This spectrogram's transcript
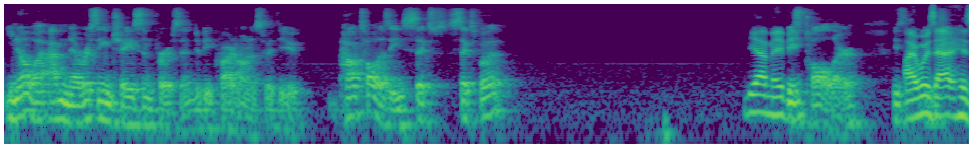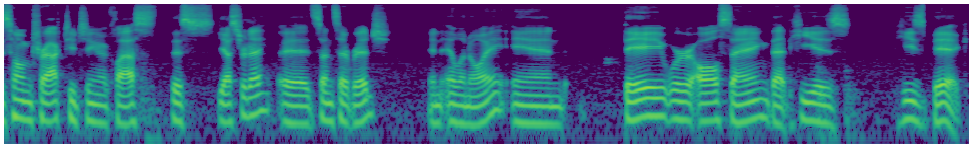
You know what? I've never seen Chase in person, to be quite honest with you. How tall is he? Six six foot? Yeah, maybe. He's taller. He's, I was at his home track teaching a class this yesterday at Sunset Ridge in Illinois, and they were all saying that he is he's big,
